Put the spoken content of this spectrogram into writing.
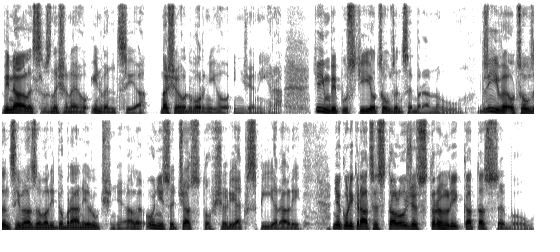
vynález vznešeného invencia, našeho dvorního inženýra. Tím vypustí odsouzence branou. Dříve odsouzenci vázovali do brány ručně, ale oni se často všelijak vzpírali. Několikrát se stalo, že strhli kata sebou.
